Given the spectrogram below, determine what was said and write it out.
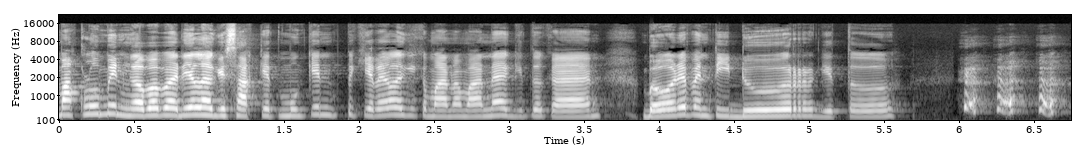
Maklumin nggak apa-apa dia lagi sakit mungkin pikirnya lagi ke mana-mana gitu kan. Bawaannya pengen tidur gitu.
